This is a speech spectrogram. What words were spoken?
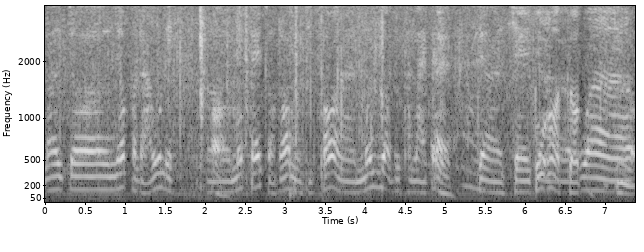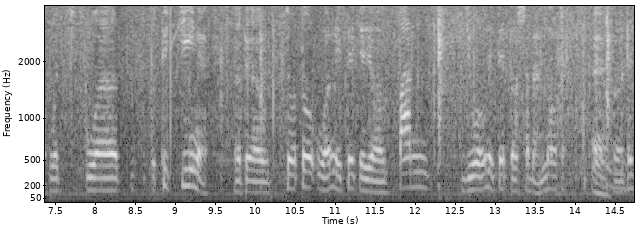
nơi cho nhóc vào đảo đi Ờ. mấy cái sổ đó mình chỉ có là mới dọn được thành lại Ờ. thế thì chế Cú hột tốt. qua qua qua thích chi này rồi thì cho tôi uống thì tôi chỉ giờ pan vô này tết đó sẽ đánh lo ờ, đấy đấy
